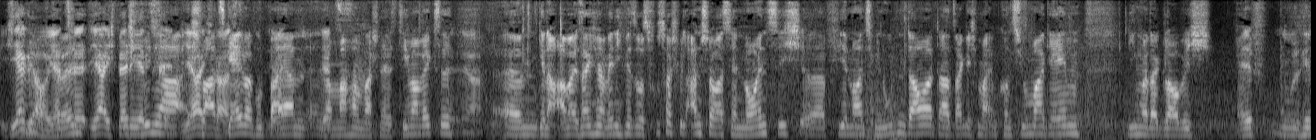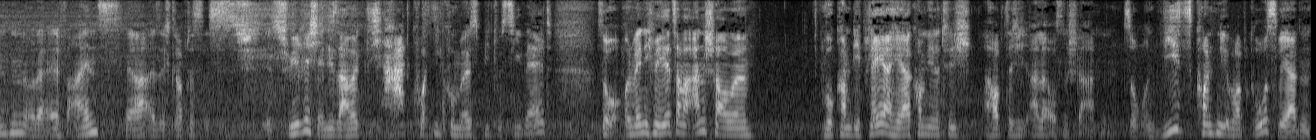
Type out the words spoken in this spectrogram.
ich ja genau. Jetzt, ja, ich werde ich jetzt. bin ja, ja schwarz-gelber. Gut Bayern. Ja, dann machen wir mal schnell das Themawechsel. Ja. Ähm, genau. Aber sage ich mal, wenn ich mir so das Fußballspiel anschaue, was ja 90 oder 94 Minuten dauert, da sage ich mal im Consumer Game liegen wir da glaube ich 11-0 hinten oder 11-1. Ja, also ich glaube, das ist, ist schwierig in dieser wirklich Hardcore E-Commerce B2C-Welt. So, und wenn ich mir jetzt aber anschaue, wo kommen die Player her? Kommen die natürlich hauptsächlich alle aus den Staaten. So, und wie konnten die überhaupt groß werden?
